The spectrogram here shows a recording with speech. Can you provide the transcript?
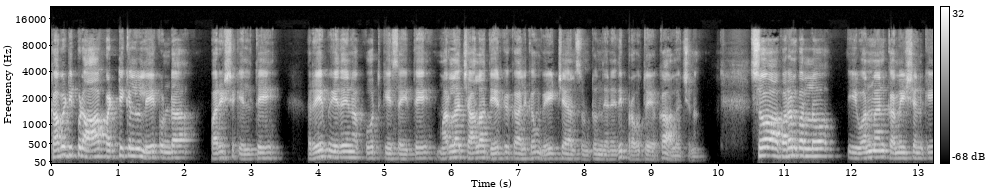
కాబట్టి ఇప్పుడు ఆ పట్టికలు లేకుండా పరీక్షకి వెళ్తే రేపు ఏదైనా కోర్టు కేసు అయితే మరలా చాలా దీర్ఘకాలికం వెయిట్ చేయాల్సి ఉంటుంది అనేది ప్రభుత్వం యొక్క ఆలోచన. సో ఆ పరంపరలో ఈ వన్ మ్యాన్ కమిషన్కి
